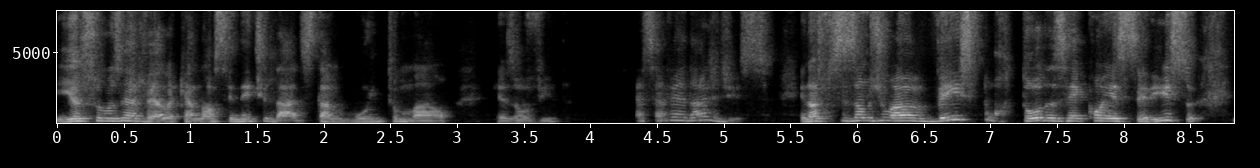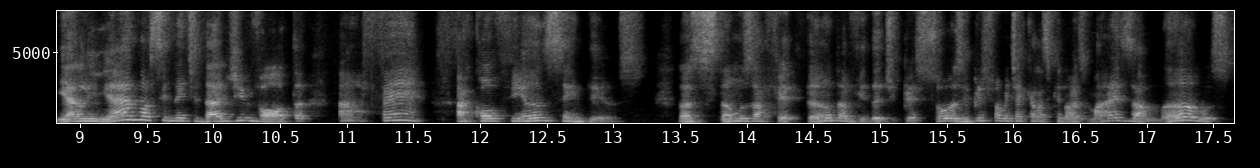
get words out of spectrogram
e isso nos revela que a nossa identidade está muito mal resolvida. Essa é a verdade disso. E nós precisamos, de uma vez por todas, reconhecer isso e alinhar nossa identidade de volta à fé, à confiança em Deus nós estamos afetando a vida de pessoas, e principalmente aquelas que nós mais amamos,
